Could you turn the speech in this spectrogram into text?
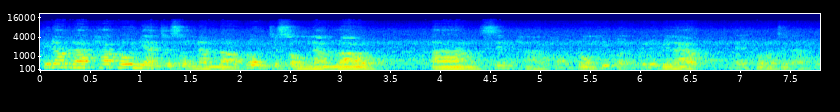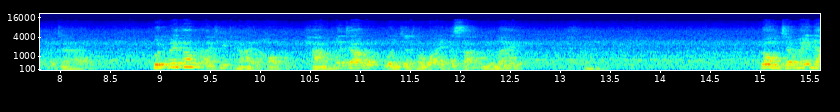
พี่น้องครับถ้าพระวิญญาณจะทรงนำเราพระองค์จะทรงนำเราตามเส้นทางของพระองค์ที่เปิดเผยไว้แล้ว ในพระวจนะของพระเจ้า คุณไม่ต้องอธิษฐานขอถามพระเจ้าว่าควรจะถวายพระสังหรือไม่พระองค์จะไม่น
